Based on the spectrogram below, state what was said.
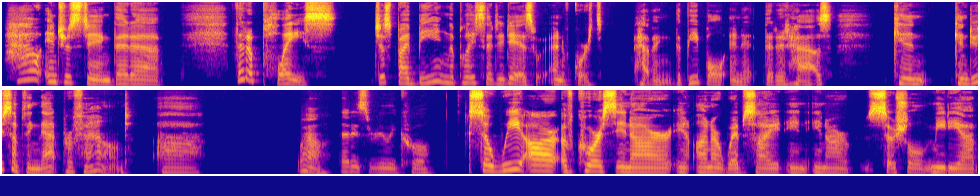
how interesting that a that a place just by being the place that it is, and of course having the people in it that it has, can can do something that profound. Uh, wow, that is really cool. So we are, of course, in our in, on our website in in our social media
